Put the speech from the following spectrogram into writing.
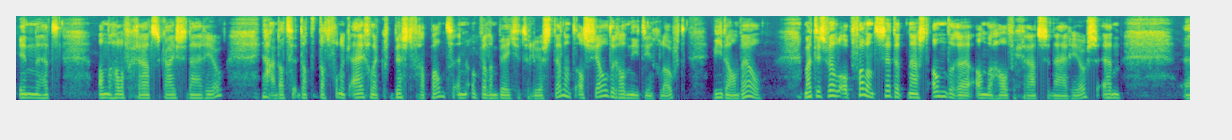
in het anderhalf graad sky scenario. Ja, dat, dat, dat vond ik eigenlijk best frappant en ook wel een beetje teleurstellend. Als Shell er al niet in gelooft, wie dan wel? Maar het is wel opvallend, zet het naast andere anderhalve graad scenario's. En uh,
